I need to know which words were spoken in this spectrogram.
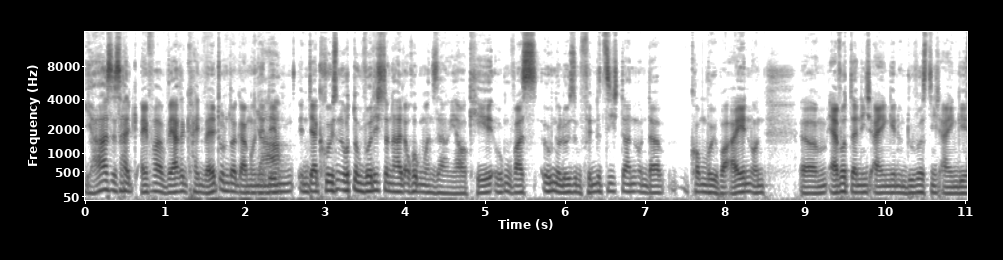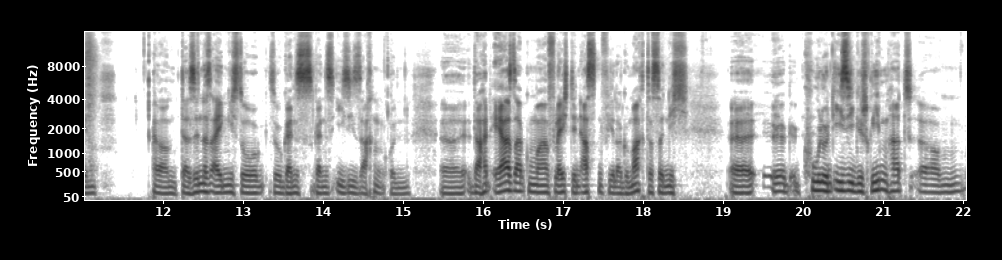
ja, es ist halt einfach, wäre kein Weltuntergang. Und Ja. in, dem, in der Größenordnung würde ich dann halt auch irgendwann sagen, ja, okay, irgendwas, irgendeine Lösung findet sich dann und da kommen wir überein und ähm, er wird dann nicht eingehen und du wirst nicht eingehen. Ähm, da sind das eigentlich so, so ganz, ganz easy Sachen. Und äh, da hat er, sag mal, vielleicht den ersten Fehler gemacht, dass er nicht äh, äh, cool und easy geschrieben hat. Ähm,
